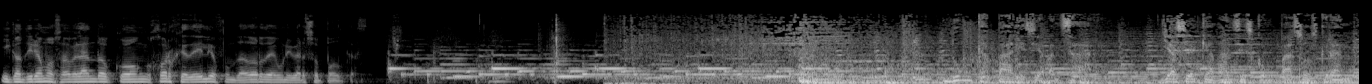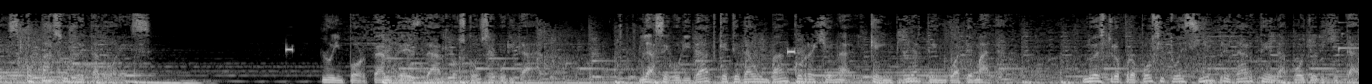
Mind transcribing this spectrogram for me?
y continuamos hablando con Jorge Delio, fundador de Universo Podcast. Nunca pares de avanzar, ya sea que avances con pasos grandes o pasos retadores. Lo importante es darlos con seguridad. La seguridad que te da un banco regional que invierte en Guatemala. Nuestro propósito es siempre darte el apoyo digital,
